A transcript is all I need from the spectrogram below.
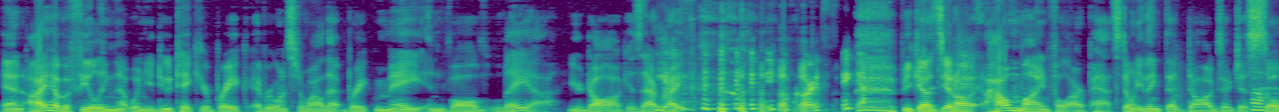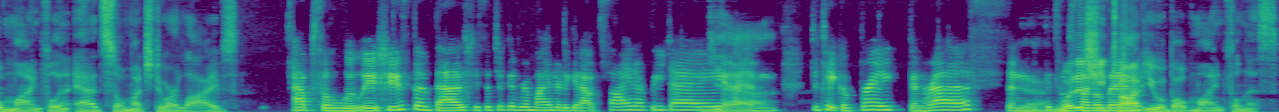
And I have a feeling that when you do take your break, every once in a while, that break may involve Leia, your dog. Is that yes. right? of course. Yeah. because, you know, how mindful are pets? Don't you think that dogs are just so mindful and add so much to our lives? Absolutely. She's the best. She's such a good reminder to get outside every day yeah. and to take a break and rest and yeah. get some What has she in. taught you about mindfulness?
